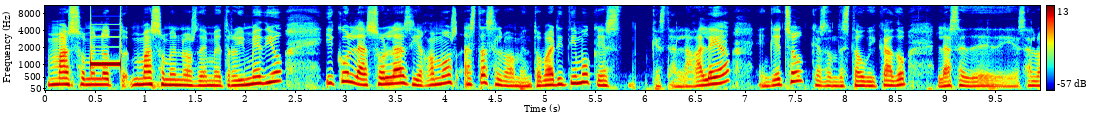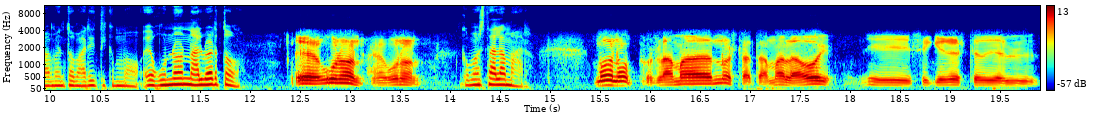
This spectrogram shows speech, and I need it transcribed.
más o menos, más o menos de metro y medio y con las olas llegamos hasta Salvamento Marítimo, que, es, que está en la Galea, en Guecho, que es donde está ubicado la sede de Salvamento Marítimo. Egunon, Alberto. Egunon, Egunon. ¿Cómo está la mar? Bueno, pues la mar no está tan mala hoy y si quieres te doy el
